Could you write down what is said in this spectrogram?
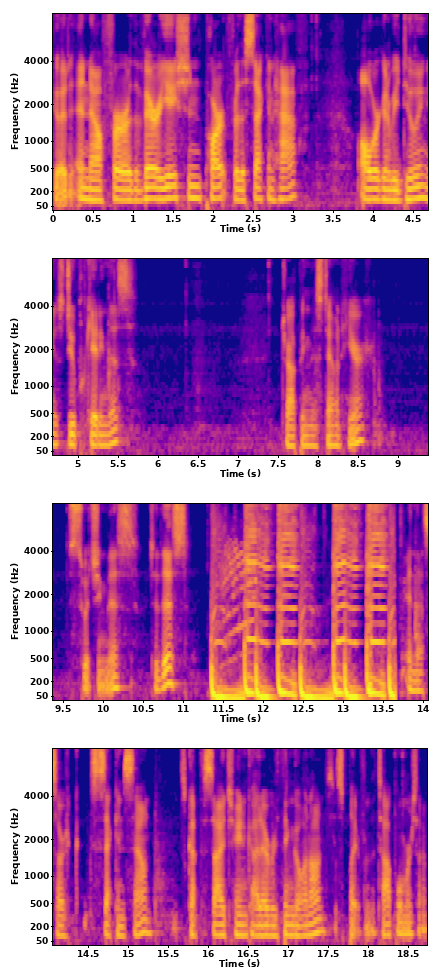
Good. And now for the variation part for the second half, all we're going to be doing is duplicating this, dropping this down here, switching this to this. And that's our second sound. It's got the side chain, got everything going on. So let's play it from the top one more time.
